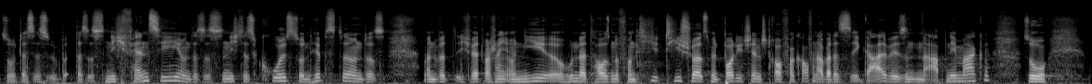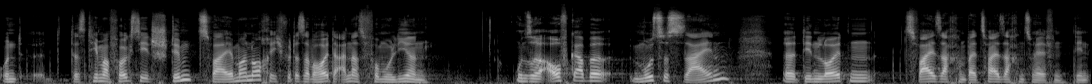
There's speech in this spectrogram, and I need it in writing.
So, das ist, das ist nicht fancy und das ist nicht das Coolste und Hipste und das, man wird, ich werde wahrscheinlich auch nie äh, Hunderttausende von T-Shirts mit Body Change drauf verkaufen, aber das ist egal, wir sind eine Abnehmmarke. So, und äh, das Thema Volksdiät stimmt zwar immer noch, ich würde das aber heute anders formulieren. Unsere Aufgabe muss es sein, äh, den Leuten zwei Sachen, bei zwei Sachen zu helfen. Den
